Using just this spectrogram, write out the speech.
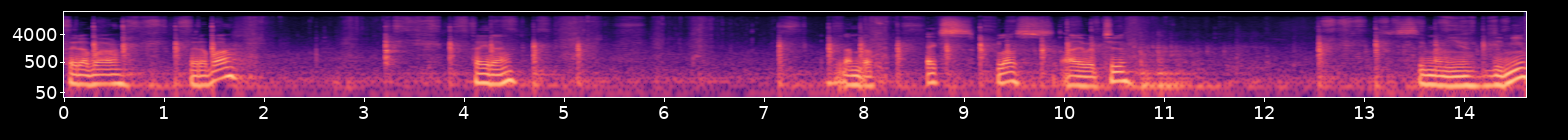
theta bar theta bar theta lambda of x plus i over 2 sigma mu d mu.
